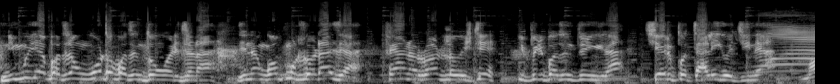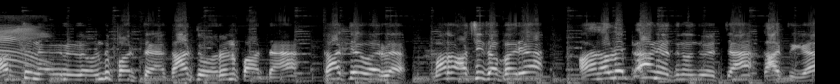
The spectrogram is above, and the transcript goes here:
நிம்மதியா பார்த்துட்டு ஊட்ட பார்த்து தூங்க அடிச்சடா தினம் கொப்பமுட்டோட ஃபேனை ரோட்ல வச்சுட்டு இப்படி பார்த்து தூங்கிக்கிறா. செருப்பை தலைக்கு வச்சுக்கினேன். மரத்து நிழலில் வந்து படுத்தேன் காத்து வரும்னு பார்த்தேன். காத்தே வரல. மரம் அசிதா பாரு. அதனால தான் பேன் எடுத்துன்னு வந்து வச்சேன் காத்துக்கு.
